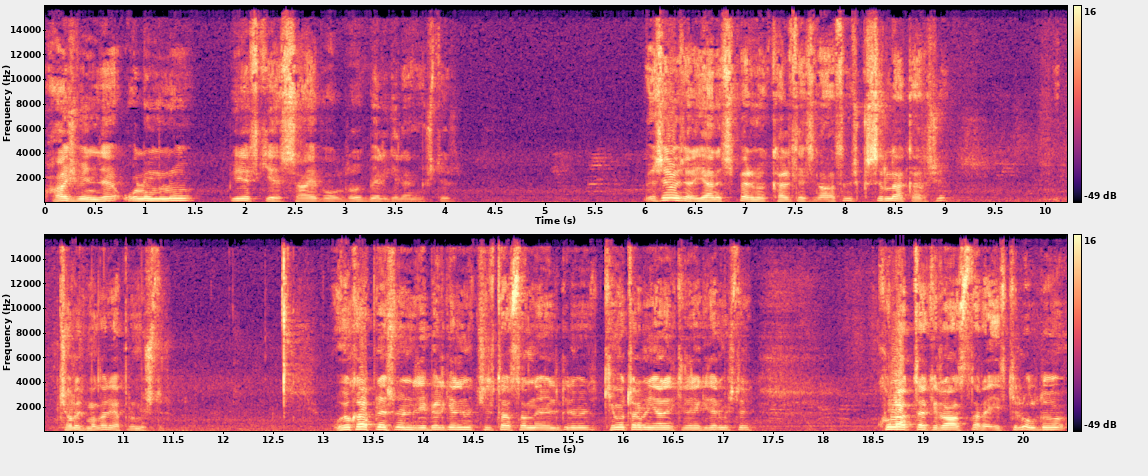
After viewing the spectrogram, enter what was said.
hacminde olumlu bir etkiye sahip olduğu belgelenmiştir. Vesaire vesaire. Yani spermin kalitesini artırmış kısırlığa karşı çalışmalar yapılmıştır. Uyku apnesinin önünde belgelenmiş cilt hastalığına ilgili kemoterapinin yan etkilerini gidermiştir. Kulaktaki rahatsızlara etkili olduğu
